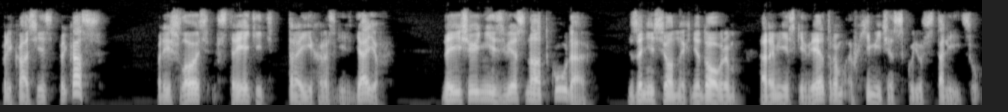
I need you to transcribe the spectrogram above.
приказ есть приказ. Пришлось встретить троих разгильдяев, да еще и неизвестно откуда, занесенных недобрым армейским ветром в химическую столицу.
